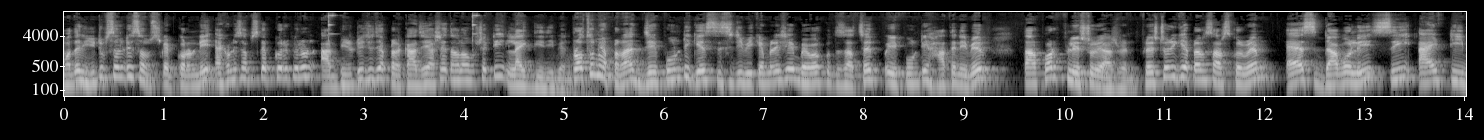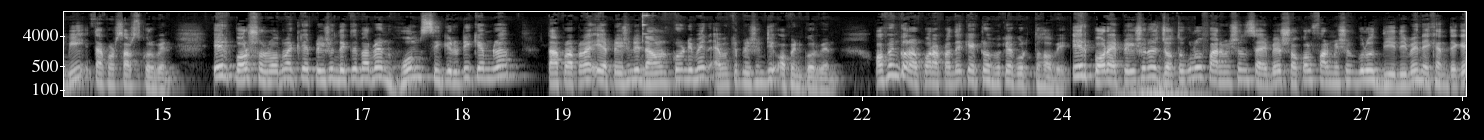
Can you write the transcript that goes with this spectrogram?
আমাদের ইউটিউব চ্যানেলটি সাবস্ক্রাইব করেননি, এখনই সাবস্ক্রাইব করে ফেলুন আর ভিডিওটি যদি আপনার কাজে আসে তাহলে অবশ্যই একটি লাইক দিয়ে দিবেন। প্রথমে আপনারা যে ফোনটিকে সিসিটিভি ক্যামেরা হিসেবে ব্যবহার করতে চাচ্ছেন ওই ফোনটি হাতে নেবেন, তারপর প্লে স্টোরে আসবেন। প্লে স্টোরে গিয়ে আপনারা সার্চ করবেন S double E C I TV তারপর সার্চ করবেন। এরপর সর্বপ্রথম একটা অ্যাপ্লিকেশন দেখতে পারবেন হোম সিকিউরিটি ক্যামেরা তারপর আপনারা এই অ্যাপ্লিকেশনটি ডাউনলোড করে নেবেন এবং অ্যাপ্লিকেশনটি ওপেন করবেন। ওপেন করার পর আপনাদেরকে একটু অপেক্ষা করতে হবে। এরপর অ্যাপ্লিকেশনের যতগুলো পারমিশন চাইবে, সকল পারমিশনগুলো দিয়ে দিবেন এখান থেকে।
